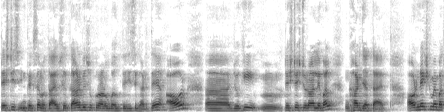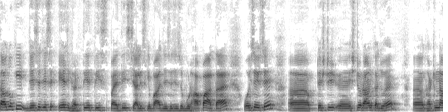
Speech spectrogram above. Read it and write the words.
टेस्टिस इन्फेक्शन होता है, उसके कारण भी शुक्राणु बहुत तेज़ी से घटते हैं और जो कि टेस्टोस्टेरोन लेवल घट जाता है। और नेक्स्ट मैं बता दूँ कि जैसे जैसे एज घटती है, तीस, पैंतीस, चालीस के बाद जैसे जैसे बुढ़ापा आता है, वैसे वैसे टेस्टोस्टेरोन का जो है घटना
